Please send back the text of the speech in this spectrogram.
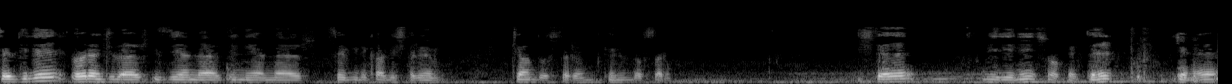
Sevgili öğrenciler, izleyenler, dinleyenler, sevgili kardeşlerim, can dostlarım, gönül dostlarım. İşte bir yeni sohbette gene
